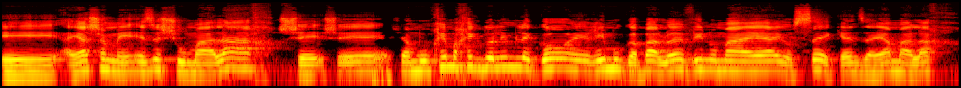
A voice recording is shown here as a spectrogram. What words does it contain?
אה, היה שם איזשהו מהלך ש, ש, שהמומחים הכי גדולים לגו הרימו גבה, לא הבינו מה ה-AI עושה, כן? זה היה מהלך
